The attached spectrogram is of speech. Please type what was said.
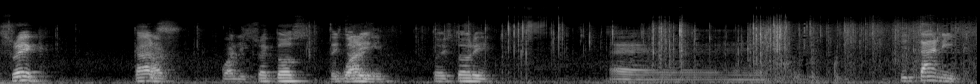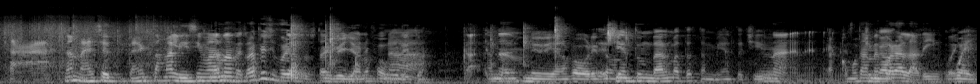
Shrek. Cars. Wally. Shrek 2. Toy Story. Toy Story. Eh, Titanic. No manches, Titanic está malísima. No mames, Rápidos y Furiosos. Está Mi villano favorito. Ah, no. Mi villano favorito. eh, Siento un dálmatas también, está chido. Nah, nah, Ah, nah. ¿cómo Está chingado? mejor Aladdin, güey. Güey.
